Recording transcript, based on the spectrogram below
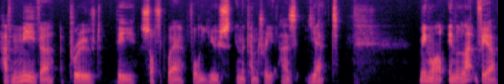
have neither approved the software for use in the country as yet. Meanwhile, in Latvia,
